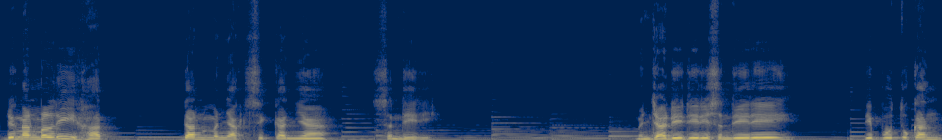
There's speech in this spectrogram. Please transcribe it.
dengan melihat dan menyaksikannya sendiri. Menjadi diri sendiri dibutuhkan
